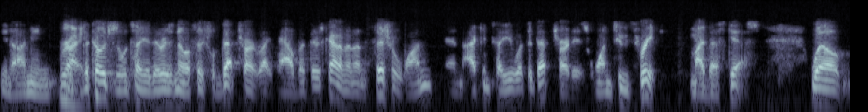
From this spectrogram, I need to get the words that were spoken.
You know, I mean, right. the coaches will tell you there is no official depth chart right now, but there's kind of an unofficial one, and I can tell you what the depth chart is: one, two, three. My best guess. Well,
